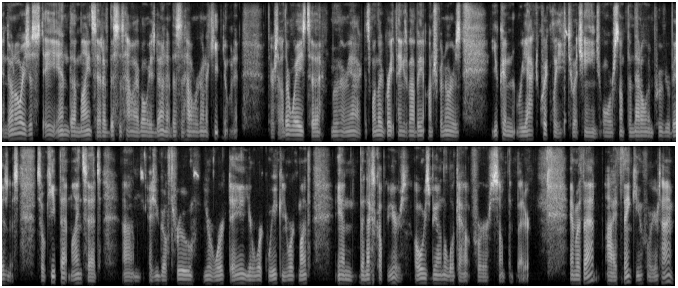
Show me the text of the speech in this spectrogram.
and don't always just stay in the mindset of this is how I've always done it. This is how we're going to keep doing it. There's other ways to move and react. It's one of the great things about being entrepreneurs. You can react quickly to a change or something that'll improve your business. So keep that mindset um, as you go through your work day, your work week, and your work month, and the next couple of years. Always be on the lookout for something better. And with that, I thank you for your time.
